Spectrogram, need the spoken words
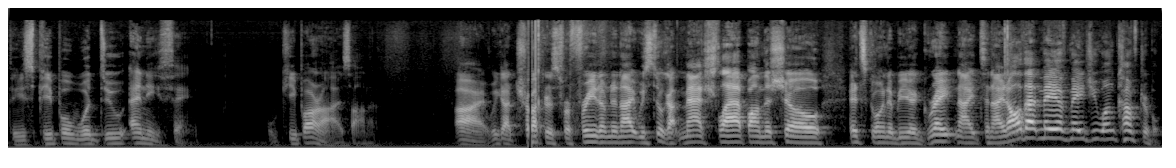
These people would do anything. We'll keep our eyes on it. All right, we got Truckers for Freedom tonight. We still got Matt Schlapp on the show. It's going to be a great night tonight. All that may have made you uncomfortable,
